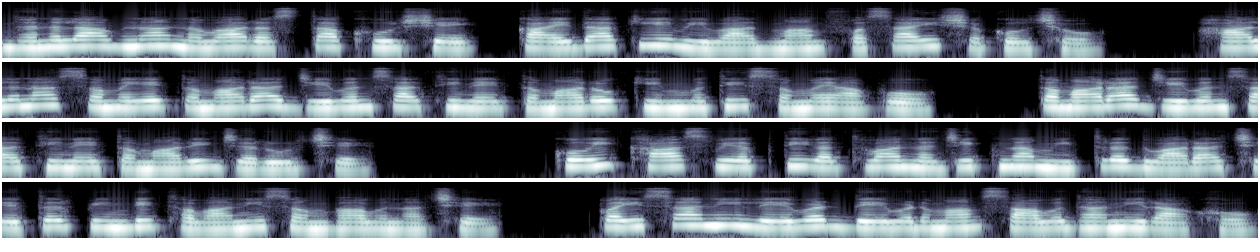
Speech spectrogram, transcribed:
ધનલાભના નવા રસ્તા ખુલશે. કાયદાકીય વિવાદમાં ફસાઈ શકો છો. હાલના સમયે તમારા જીવનસાથીને તમારો કિંમતી સમય આપો. તમારા જીવનસાથીને તમારી જરૂર છે. કોઈ ખાસ વ્યક્તિ અથવા નજીકના મિત્ર દ્વારા છેતરપિંડી થવાની સંભાવના છે. પૈસાની લેવડ દેવડમાં સાવધાની રાખો.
